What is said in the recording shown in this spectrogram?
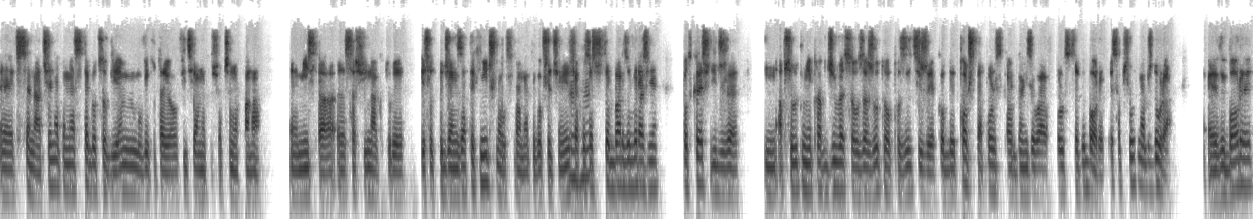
e, w Senacie. Natomiast z tego, co wiem, mówię tutaj o oficjalnych oświadczeniach pana e, ministra e, Sasina, który jest odpowiedzialny za techniczną stronę tego przedsięwzięcia. Mhm. Chociaż chcę bardzo wyraźnie podkreślić, że mm, absolutnie nieprawdziwe są zarzuty opozycji, że jakoby Poczta Polska organizowała w Polsce wybory. To jest absolutna bzdura. E, wybory,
